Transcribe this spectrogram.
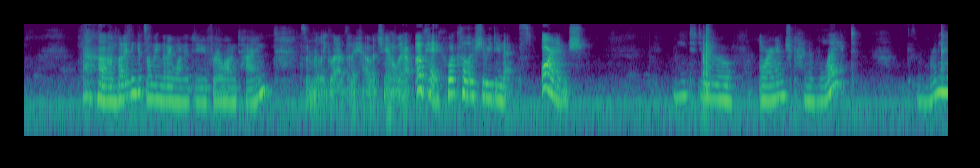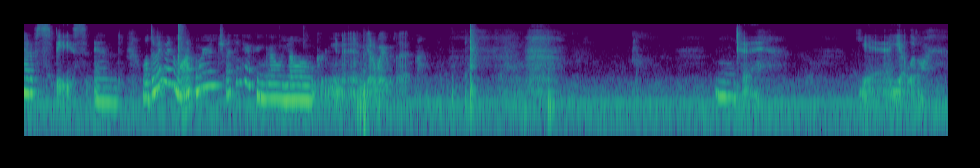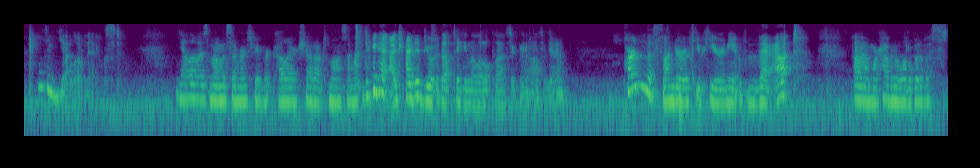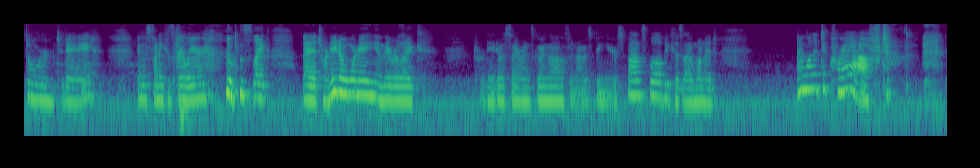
Um, but I think it's something that I wanted to do for a long time. So I'm really glad that I have a channel now. Okay, what color should we do next? Orange. We need to do orange kind of light because I'm running out of space. And, well, do I even want orange? I think I can go yellow, green, and get away with it. Okay. Yeah, yellow. We'll do yellow next. Yellow is Mama Summer's favorite color. Shout out to Mama Summer. Dang it, I tried to do it without taking the little plastic thing off again. Pardon the thunder if you hear any of that. Um, we're having a little bit of a storm today. It was funny because earlier it was like a tornado warning and they were like tornado sirens going off and I was being irresponsible because I wanted I wanted to craft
